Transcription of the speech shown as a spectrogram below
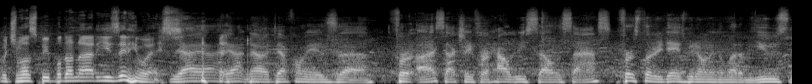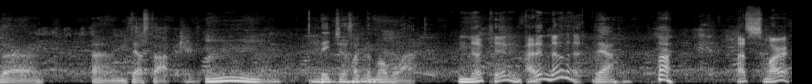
which most people don't know how to use anyways. Yeah, yeah, yeah. No, it definitely is. Uh, for us, actually, for how we sell the SaaS, first 30 days, we don't even let them use the um, desktop. They just have the mobile app. No kidding. I didn't know that. Yeah. Huh. That's smart.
